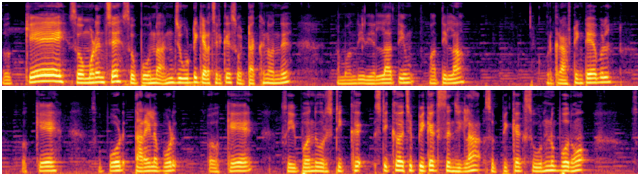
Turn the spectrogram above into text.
ஓகே ஸோ முடிஞ்சு. ஸோ இப்போ வந்து அஞ்சு வீட்டு கிடச்சிருக்கு. ஸோ டக்குன்னு வந்து நம்ம வந்து இது எல்லாத்தையும் மாற்றிடலாம் ஒரு கிராஃப்டிங் டேபிள் ஓகே ஸோ போடு தரையில் போடு ஓகே ஸோ இப்போ வந்து ஒரு ஸ்டிக்கு ஸ்டிக்கை வச்சு பிக்கக்ஸ் செஞ்சுக்கலாம். ஸோ பிக்கக்ஸ் ஒன்று போதும். ஸோ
